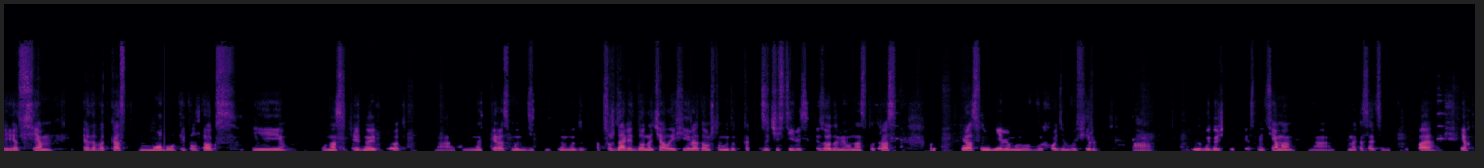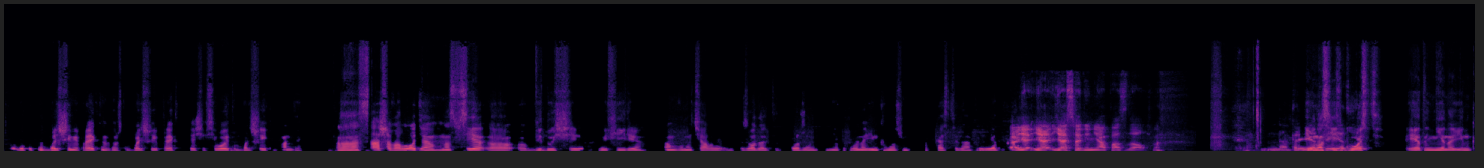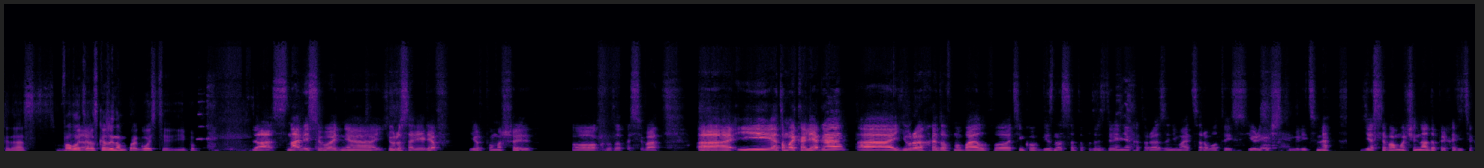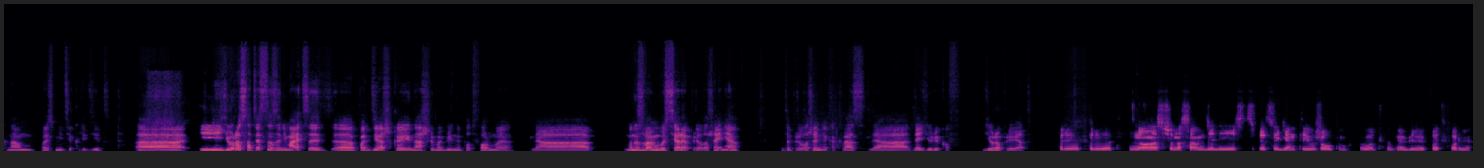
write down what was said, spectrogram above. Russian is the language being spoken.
Привет всем! Это подкаст Mobile People Talks, и у нас очередной эпизод. А, на сей раз мы действительно мы тут обсуждали до начала эфира о том, что мы тут как зачастились эпизодами. У нас тут раз, раз в неделю мы выходим в эфир. А, будет очень интересная тема. А, она касается тех, кто работает над большими проектами, потому что большие проекты чаще всего это большие команды. Саша, Володя, у нас все ведущие в эфире самого начала эпизода. Это тоже некоторая новинка в нашем подкасте, да? Привет. А я, я, я сегодня не опоздал. Да, привет, И у нас привет. есть гость. И это не новинка, да. Володя, да. расскажи нам про гостя. И... Да, с нами сегодня Юра Савельев. Юр, помаши. О, круто, спасибо. А, и это мой коллега а, Юра, Head of Mobile в Тинькофф Business. Это подразделение, которое занимается работой с юридическими лицами. Если вам очень надо, приходите к нам, возьмите кредит. А, и Юра, соответственно, занимается э, поддержкой нашей мобильной платформы для... Мы называем его серое приложение. Это приложение как раз для, для юриков. Юра, привет. Привет, привет. Но у нас еще на самом деле есть спецагенты и в желтом, вот, в мобильной платформе,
